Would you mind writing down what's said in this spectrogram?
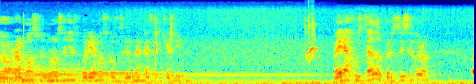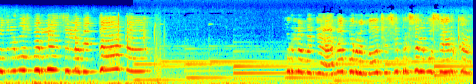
Ahorramos en unos años podríamos construir una casa aquí arriba. Va a ir ajustado, pero estoy seguro. Podremos verla desde la ventana. Por la mañana, por la noche, siempre estaremos cerca.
